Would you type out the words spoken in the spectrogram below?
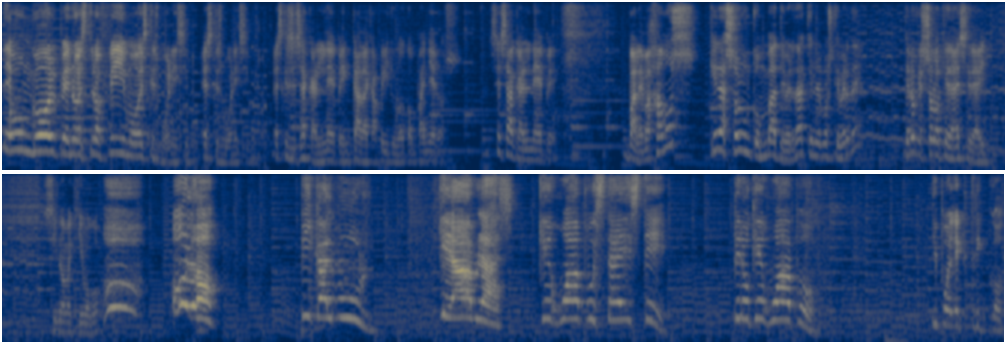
De un golpe nuestro Fimo. Es que es buenísimo. Es que es buenísimo. Es que se saca el nepe en cada capítulo, compañeros. Se saca el nepe. Vale, bajamos. Queda solo un combate, ¿verdad? Aquí en el bosque verde. Creo que solo queda ese de ahí. Si no me equivoco. ¡Oh! ¡Hola! ¡Picalbur! ¿Qué hablas? ¡Qué guapo está este! ¡Pero qué guapo! ¿Tipo eléctrico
